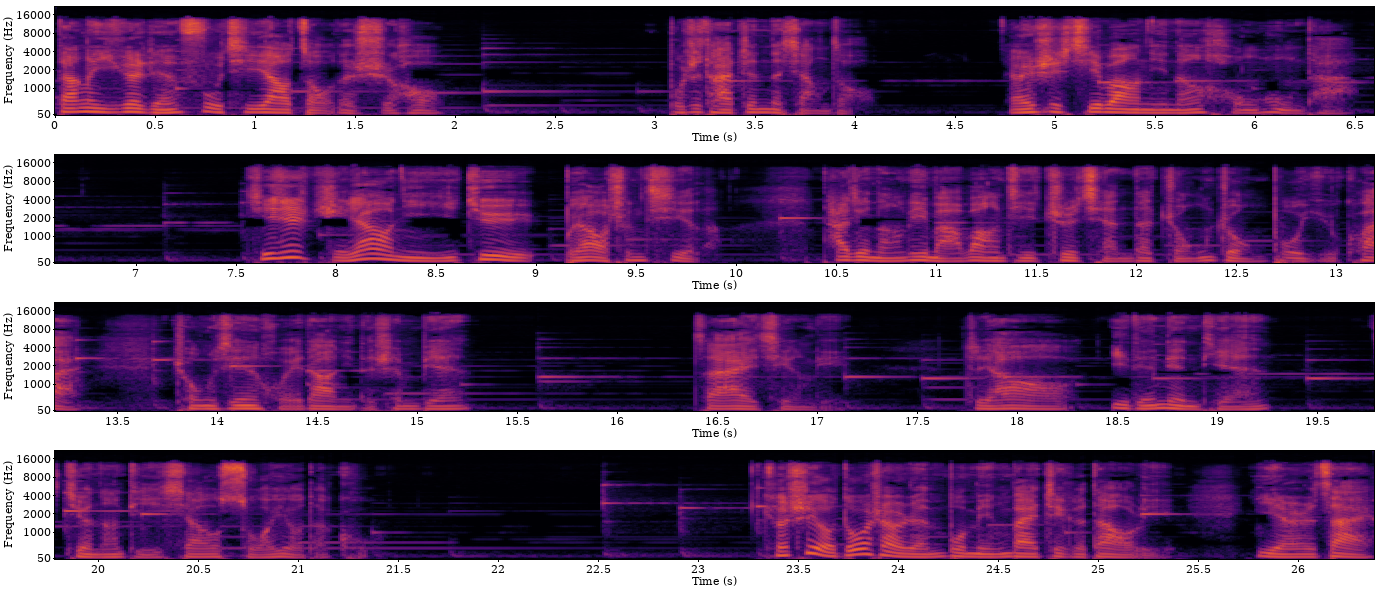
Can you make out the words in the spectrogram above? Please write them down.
当一个人负气要走的时候，不是他真的想走，而是希望你能哄哄他。其实只要你一句不要生气了，他就能立马忘记之前的种种不愉快，重新回到你的身边。在爱情里，只要一点点甜。就能抵消所有的苦。可是有多少人不明白这个道理，一而再、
